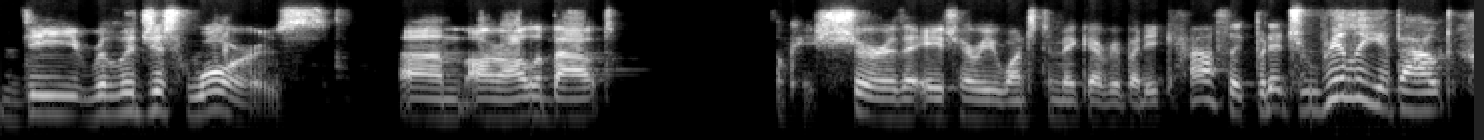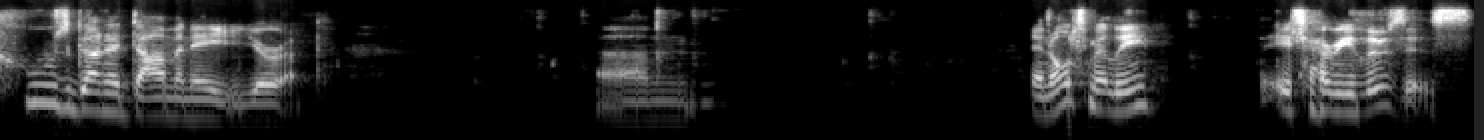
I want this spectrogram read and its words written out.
the religious wars um, are all about okay, sure, the HRE wants to make everybody Catholic, but it's really about who's going to dominate Europe. Um, and ultimately, the HRE loses.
